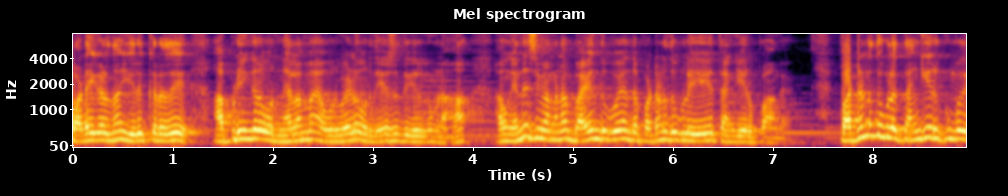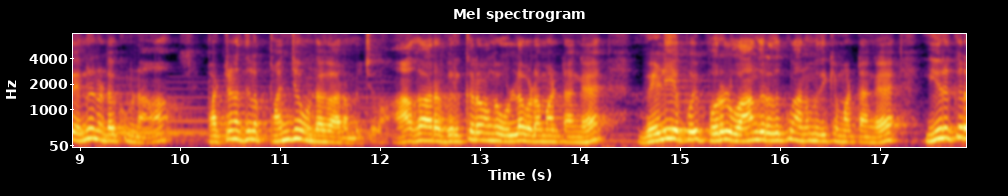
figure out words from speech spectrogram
படைகள் தான் இருக்கிறது அப்படிங்கிற ஒரு நிலைமை ஒருவேளை ஒரு தேசத்துக்கு இருக்கும்னா அவங்க என்ன செய்வாங்கன்னா பயந்து போய் அந்த பட்டணத்துக்குள்ளேயே தங்கியிருப்பாங்க. பட்டணத்துக்குள்ளே தங்கி இருக்கும்போது என்ன நடக்கும்னா பட்டணத்தில் பஞ்சம் உண்டாக ஆரம்பிச்சிடும் ஆகாரம் விற்கிறவங்க உள்ளே விட மாட்டாங்க. வெளியே போய் பொருள் வாங்குறதுக்கும் அனுமதிக்க மாட்டாங்க. இருக்கிற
